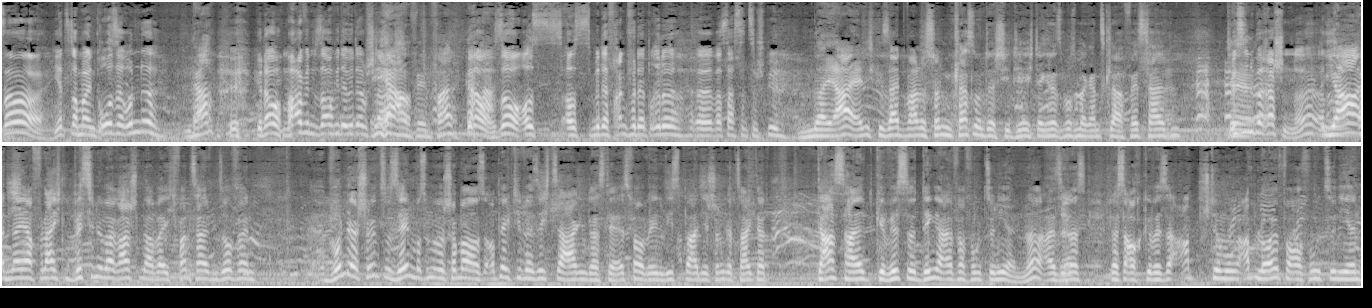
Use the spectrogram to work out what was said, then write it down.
So, jetzt noch mal in großer Runde. Ja, Genau, Marvin ist auch wieder mit am Start. ja, auf jeden Fall. Genau, so, aus, aus, mit der Frankfurter Brille, äh, was sagst du zum Spiel? Naja, ehrlich gesagt war das schon ein Klassenunterschied hier. Ich denke, das muss man ganz klar festhalten. Bisschen überraschend, ne? Also, Ja, naja, vielleicht ein bisschen überraschend, aber ich fand es halt insofern wunderschön zu sehen, muss man schon mal aus objektiver Sicht sagen, dass der SVW in Wiesbaden hier schon gezeigt hat, dass halt gewisse Dinge einfach funktionieren. Ne? Also, dass, dass auch gewisse Abstimmungen, Abläufe auch funktionieren.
